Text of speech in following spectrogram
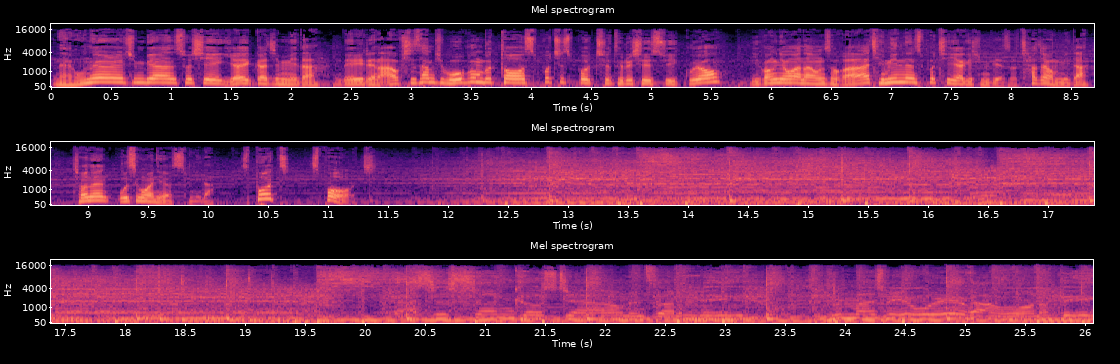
네, 오늘 준비한 소식 여기까지입니다. 내일은 9시 35분부터 스포츠 스포츠 들으실 수 있고요. 이광용 아나운서가 재밌는 스포츠 이야기 준비해서 찾아옵니다. 저는 오승원이었습니다. 스포츠 스포츠. down in front of me reminds me where I wanna be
